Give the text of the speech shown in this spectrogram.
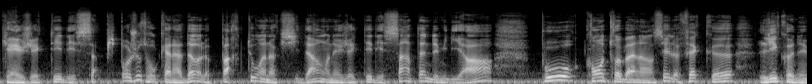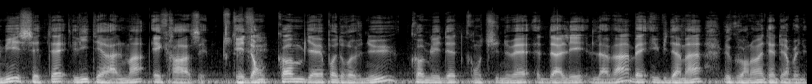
qui a injecté des... Puis pas juste au Canada, partout en Occident, on a injecté des centaines de milliards pour contrebalancer le fait que l'économie s'était littéralement écrasée. Et donc, comme il n'y avait pas de revenus, comme les dettes continuaient d'aller de l'avant, bien évidemment, le gouvernement est intervenu.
